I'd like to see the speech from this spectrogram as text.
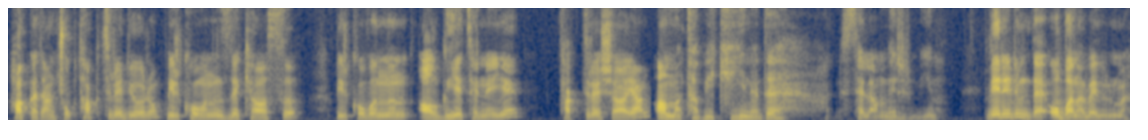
hakikaten çok takdir ediyorum. Bir kovanın zekası, bir kovanın algı yeteneği takdire şayan ama tabii ki yine de hani selam verir miyim? Veririm de o bana verir mi?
